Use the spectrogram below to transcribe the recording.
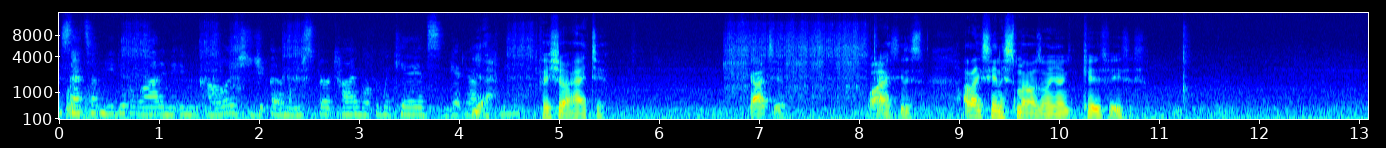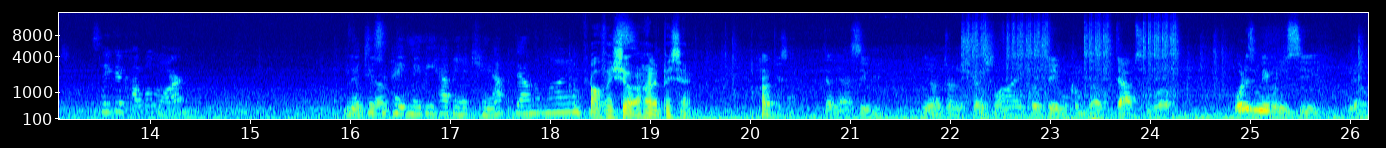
Is that something you did a lot in, in college? Did you, um, your spare time, working with kids and getting out Yeah, in the community? for sure. I had to. Got to. Why? I see this. I like seeing the smiles on young kids' faces. Take a couple more. You anticipate maybe having a camp down the line? Oh, for sure, hundred percent, hundred percent. Yeah, yeah, I see. You know, during the stretch line, Coach Daboll comes up, daps you up. What does it mean when you see, you know,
